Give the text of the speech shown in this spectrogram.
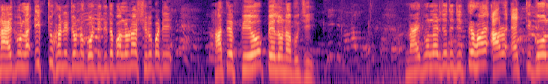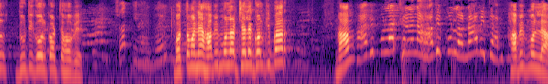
Nahid Molla একটুখানির জন্য গোলটি দিতে পারল না। শিরোপাটি হাতে পেয়েও পেল না বুঝি। নাহিদ মোল্লার যদি জিততে হয় আরও একটি গোল দুটি গোল করতে হবে। বর্তমানে হাবিব মোল্লার ছেলে গোলকিপার। নাম? হাবিবুল্লাহ ছেলে না হাবিবুল্লাহ নামই তো হাবিব হাবিব মোল্লা।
